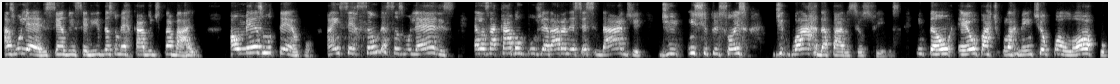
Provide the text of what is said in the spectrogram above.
as mulheres sendo inseridas no mercado de trabalho, ao mesmo tempo, a inserção dessas mulheres, elas acabam por gerar a necessidade de instituições de guarda para os seus filhos. Então, eu, particularmente, eu coloco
